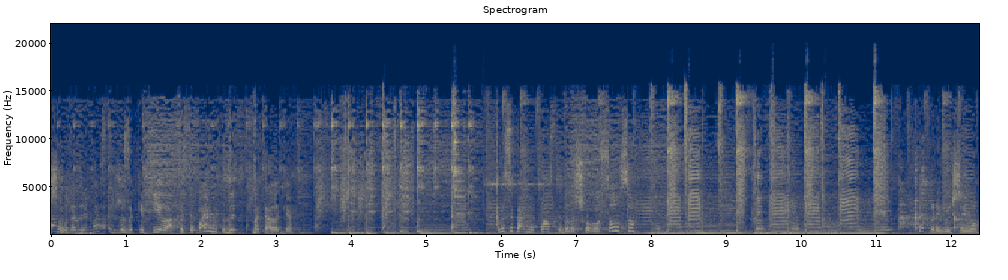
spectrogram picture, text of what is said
Наша вода для пасти вже закипіла. Висипаємо туди метелики. Висипаємо пасти до вершкового соусу. Та перемішуємо.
